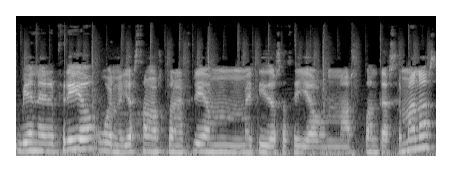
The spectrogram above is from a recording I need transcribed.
Viene el frío, bueno, ya estamos con el frío metidos hace ya unas cuantas semanas.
